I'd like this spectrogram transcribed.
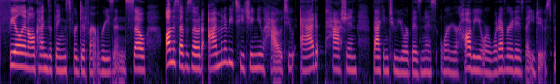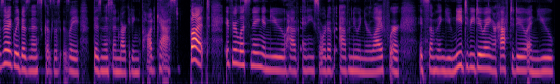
feeling all kinds of things for different reasons. So, on this episode, I'm going to be teaching you how to add passion back into your business or your hobby or whatever it is that you do, specifically business, because this is a business and marketing podcast. But if you're listening and you have any sort of avenue in your life where it's something you need to be doing or have to do and you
